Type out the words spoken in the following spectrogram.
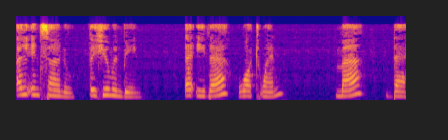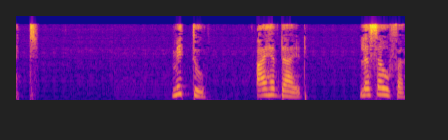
Al-insanu, the human being. Either what, when. Ma, that. Mittu, I have died. Lasaufa,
